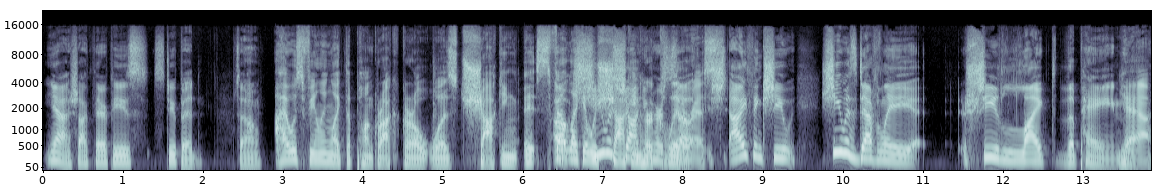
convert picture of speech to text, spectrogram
yeah, shock therapy's stupid. So I was feeling like the punk rock girl was shocking. It felt Oh, like it was, she shocking, her herself. clitoris. I think she she was definitely she liked the pain. Yeah.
